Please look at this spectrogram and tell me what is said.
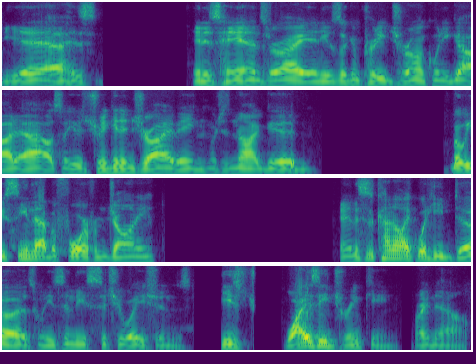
Yeah, his in his hands, right? And he was looking pretty drunk when he got out. So he was drinking and driving, which is not good. But we've seen that before from Johnny. And this is kind of like what he does when he's in these situations. He's why is he drinking right now?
